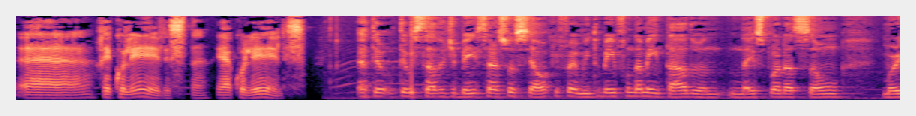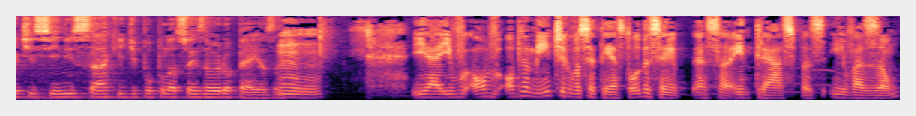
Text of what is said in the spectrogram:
é, recolher eles, né, e acolher eles. É ter, um estado de bem-estar social que foi muito bem fundamentado na exploração, morticínio e saque de populações não europeias. Né? Uhum. E aí, ob obviamente, você tem toda essa, essa, entre aspas, invasão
